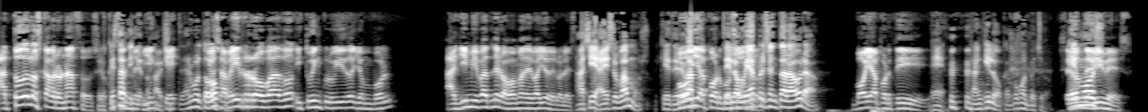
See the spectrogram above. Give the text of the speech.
A todos los cabronazos. ¿Pero qué estás diciendo, bien, Javi? que, Te has vuelto que os loco. habéis robado, y tú incluido, John Ball, a Jimmy Butler o a Bama de Bayo del All-Star. Ah, sí, a eso vamos, que te, Voy lo, a por te lo voy a presentar ahora. Voy a por ti. Tranquilo, que pongo el pecho. Sé dónde vives.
